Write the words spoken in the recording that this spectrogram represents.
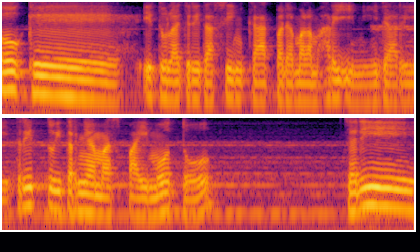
Oke, itulah cerita singkat pada malam hari ini dari tweet twitternya Mas Paimoto. Jadi,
